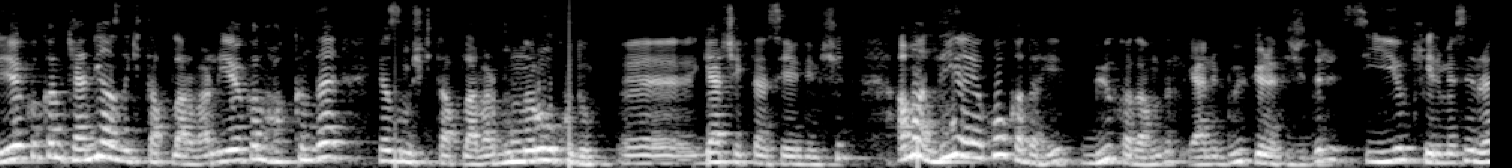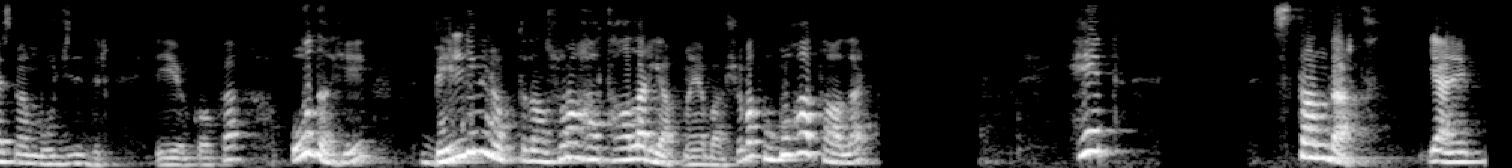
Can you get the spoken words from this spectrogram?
Lia Yakoka'nın kendi yazdığı kitaplar var. Lia Yakoka'nın hakkında yazılmış kitaplar var. Bunları okudum. E, gerçekten sevdiğim için. Ama Lia Yakoka dahi büyük adamdır. Yani büyük yöneticidir. CEO kelimesinin resmen mucididir Lia Yakoka. O dahi belli bir noktadan sonra hatalar yapmaya başlıyor. Bakın bu hatalar hep standart. Yani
